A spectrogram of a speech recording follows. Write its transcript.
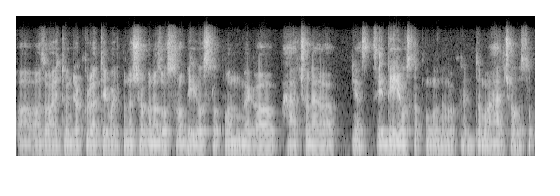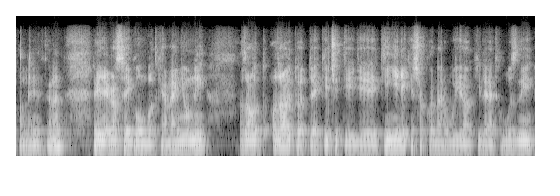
az ajtón gyakorlatilag, vagy pontosabban az oszlop, a B oszlopon, meg a hátsónál a C, D oszlopon gondolom, akkor nem tudom, a hátsó oszlopon lényegtelen. Lényeg az, hogy egy gombot kell megnyomni, az, autó, az ajtó egy kicsit így kinyílik, és akkor már újjal ki lehet húzni.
